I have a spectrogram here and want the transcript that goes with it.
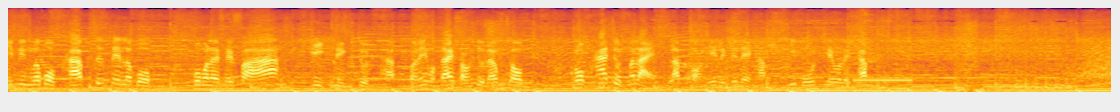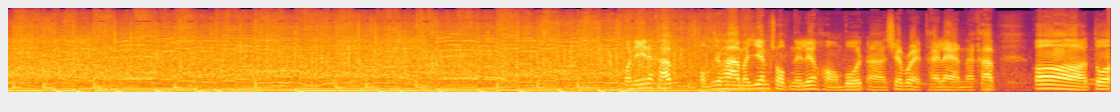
อีกหนึ่งระบบครับ ซึ่งเป็นระบบพวงมาลัยไฟฟ้าอีก 1 จุดครับ ตอนนี้ผมได้ 2 จุดแล้วคุณผู้ชม ครบ 5 จุดเมื่อไหร่ รับของที่ลึกได้เลยครับ ที่บูธเชฟเลยครับ วันนี้นะครับผมจะพามาเยี่ยมชมในเรื่องของบูธเชฟเรตไทยแลนด์นะครับก็ตัว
